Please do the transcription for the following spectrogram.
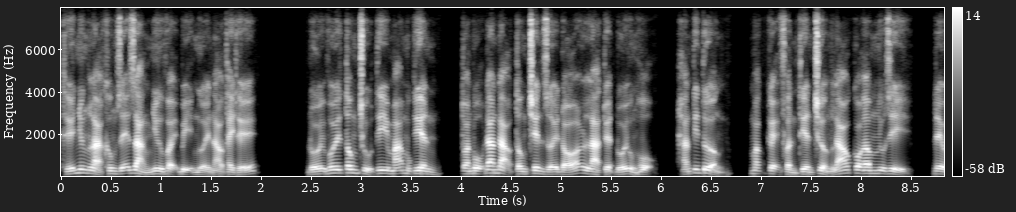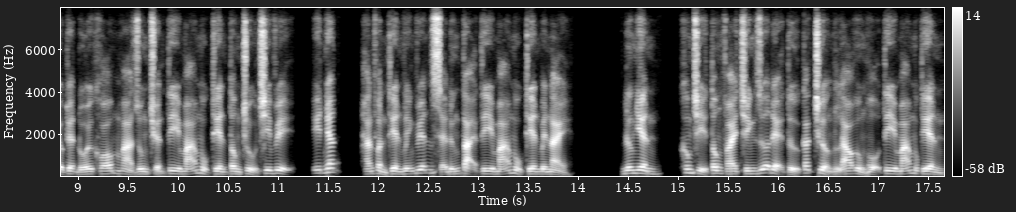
thế nhưng là không dễ dàng như vậy bị người nào thay thế. Đối với tông chủ ti mã mục tiên, toàn bộ đan đạo tông trên dưới đó là tuyệt đối ủng hộ, hắn tin tưởng, mặc kệ phần thiên trưởng lão có âm mưu gì, đều tuyệt đối khó mà dung chuyển ti mã mục thiên tông chủ chi vị, ít nhất, hắn phần thiên vĩnh viễn sẽ đứng tại ti mã mục thiên bên này. Đương nhiên, không chỉ tông phái chính giữa đệ tử các trưởng lão ủng hộ ti mã mục tiên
